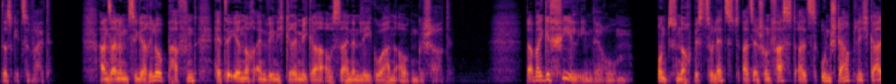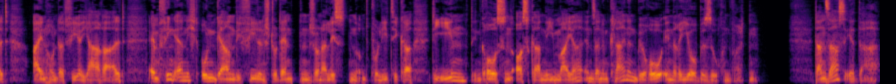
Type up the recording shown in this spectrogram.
das geht zu weit. An seinem Zigarillo paffend hätte er noch ein wenig grimmiger aus seinen Leguan-Augen geschaut. Dabei gefiel ihm der Ruhm. Und noch bis zuletzt, als er schon fast als unsterblich galt, 104 Jahre alt, empfing er nicht ungern die vielen Studenten, Journalisten und Politiker, die ihn, den großen Oskar Niemeyer, in seinem kleinen Büro in Rio besuchen wollten. Dann saß er da,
